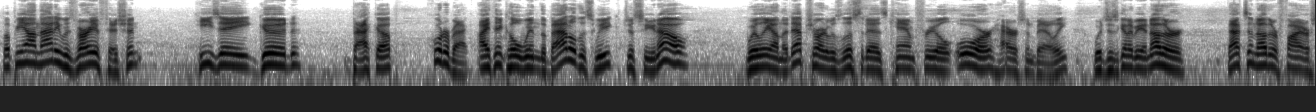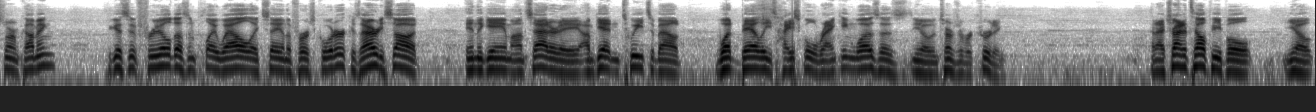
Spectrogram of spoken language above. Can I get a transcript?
but beyond that, he was very efficient. He's a good backup quarterback. I think he'll win the battle this week, just so you know. Willie on the depth chart was listed as Cam Friel or Harrison Bailey, which is going to be another. That's another firestorm coming, because if Friel doesn't play well, like say in the first quarter, because I already saw it in the game on Saturday, I'm getting tweets about what Bailey's high school ranking was as you know in terms of recruiting. And I try to tell people, you know,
